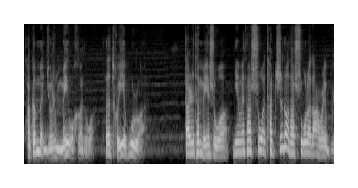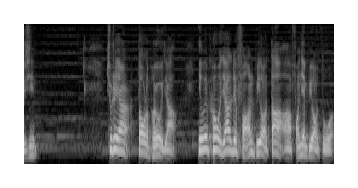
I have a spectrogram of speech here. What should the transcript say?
他根本就是没有喝多，他的腿也不软。但是他没说，因为他说他知道他说了，大伙儿也不信。就这样到了朋友家，因为朋友家的这房子比较大啊，房间比较多，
